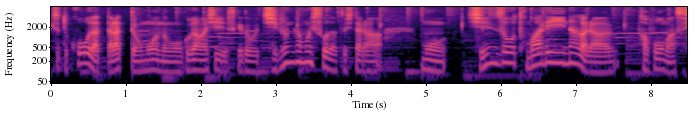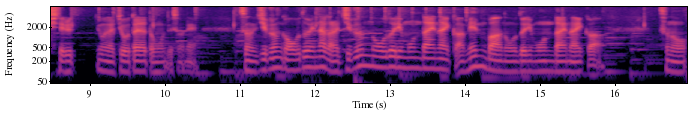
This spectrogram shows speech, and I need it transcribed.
ちょっとこうだったらって思うのもおこがましいですけど、自分がもしそうだとしたら、もう心臓止まりながらパフォーマンスしてるような状態だと思うんですよね。その自分が踊りながら自分の踊り問題ないか、メンバーの踊り問題ないか、その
